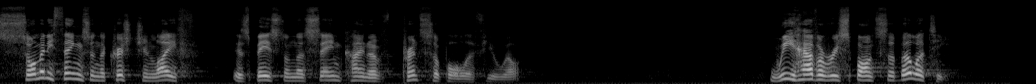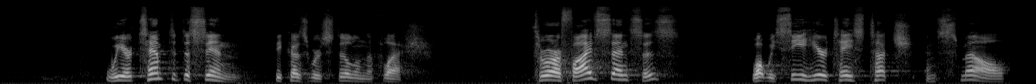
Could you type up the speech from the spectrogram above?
So many things in the Christian life is based on the same kind of principle, if you will. We have a responsibility. We are tempted to sin because we're still in the flesh. Through our five senses, what we see, hear, taste, touch, and smell,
